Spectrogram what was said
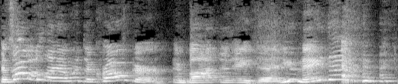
It's almost like I went to Kroger and bought and ate that. You made that?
